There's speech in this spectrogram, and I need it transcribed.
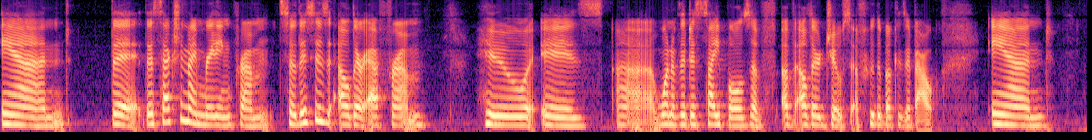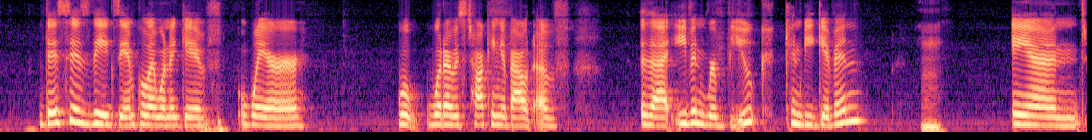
And the the section I'm reading from, so this is Elder Ephraim, who is uh, one of the disciples of of Elder Joseph, who the book is about. And this is the example I want to give where what, what I was talking about of that even rebuke can be given hmm. and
